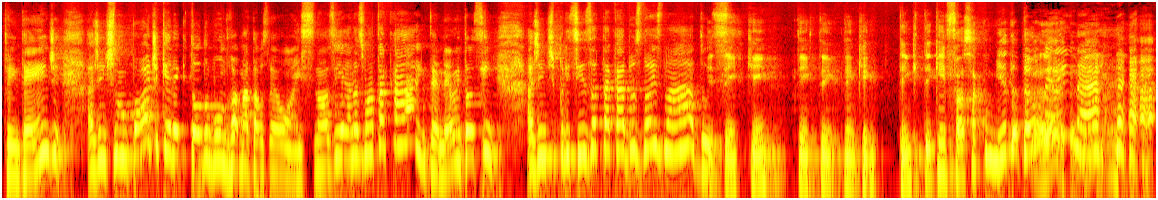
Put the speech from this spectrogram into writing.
Tu entende? A gente não pode querer que todo mundo vá matar os leões, senão as hienas vão atacar, entendeu? Então, assim, a gente precisa atacar dos dois lados. E tem, quem, tem, tem, tem, tem, tem que ter quem faça a comida também, galera, né?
